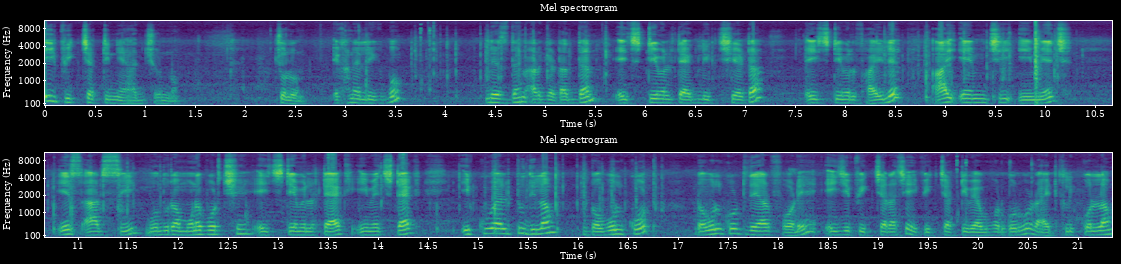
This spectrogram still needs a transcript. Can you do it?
এই পিকচারটি নেওয়ার জন্য। চলুন, এখানে লিখব লেস দেন আর গ্রেটার দেন এইচ টিএমএল ট্যাগ লিখছি এটা এইচ টিএমএল ফাইলে আইএমজি ইমেজ এসআরসি বন্ধুরা, মনে পড়ছে HTML tag image tag equal to দিলাম ডবল কোট ডবল কোট দেওয়ার পরে এই যে পিকচার আছে, এই পিকচারটি ব্যবহার করব। রাইট ক্লিক করলাম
